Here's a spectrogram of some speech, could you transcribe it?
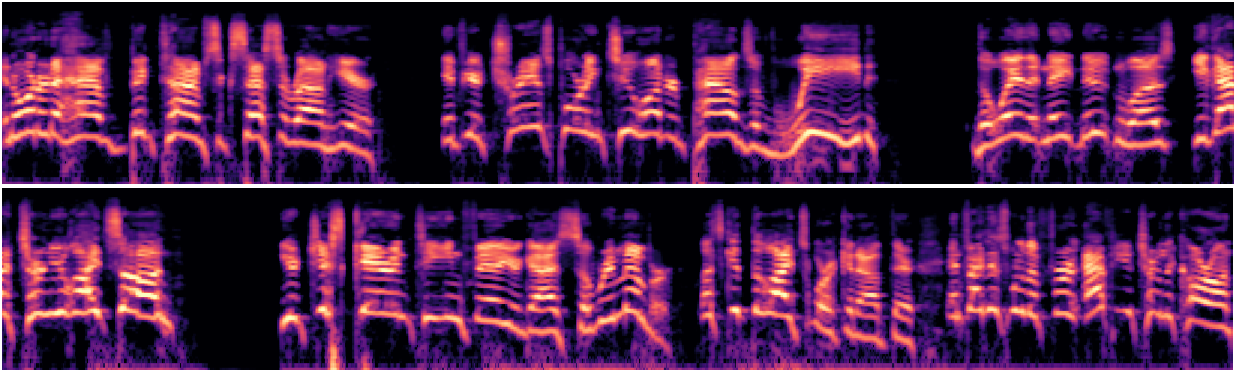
in order to have big time success around here. if you're transporting 200 pounds of weed the way that Nate Newton was, you got to turn your lights on. You're just guaranteeing failure, guys. So remember, let's get the lights working out there. In fact, that's one of the first, after you turn the car on,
